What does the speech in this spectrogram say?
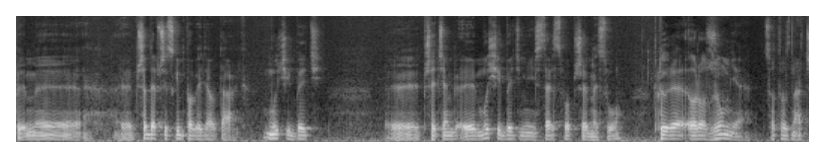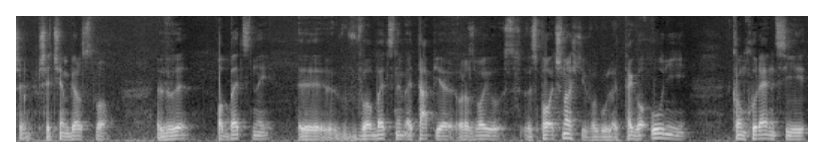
bym y, y, przede wszystkim powiedział tak, musi być, y, musi być Ministerstwo Przemysłu, które rozumie, co to znaczy przedsiębiorstwo w obecnej w obecnym etapie rozwoju społeczności w ogóle, tego Unii, konkurencji,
